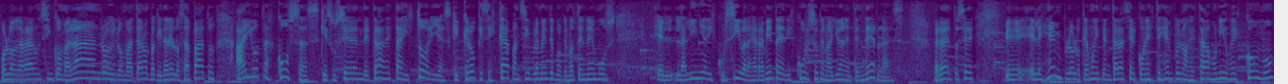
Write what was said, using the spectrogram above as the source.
o lo agarraron cinco malandros y lo mataron para quitarle los zapatos. Hay otras cosas que suceden detrás de estas historias que creo que se escapan simplemente porque no tenemos el- la línea discursiva, las herramientas de discurso que nos ayudan a entenderlas, ¿verdad? Entonces, eh, el ejemplo, lo que vamos a intentar hacer con este ejemplo en los Estados Unidos es cómo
